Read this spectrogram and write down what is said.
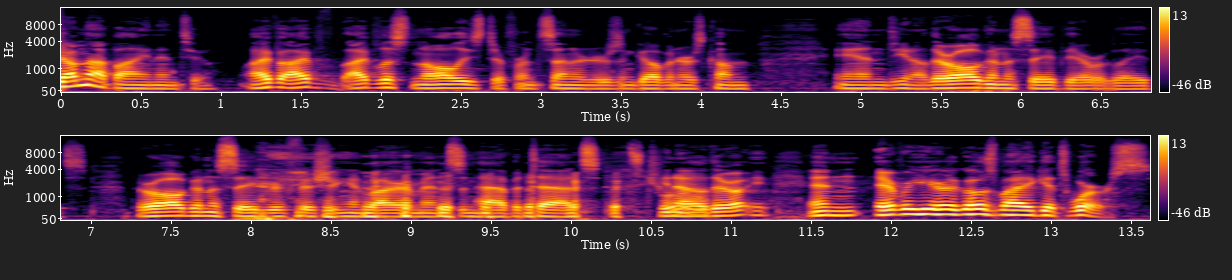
i'm not buying into i've i've i've listened to all these different senators and governors come and you know they're all going to save the Everglades. They're all going to save your fishing environments and habitats. That's true. You know, they're and every year that goes by, it gets worse.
